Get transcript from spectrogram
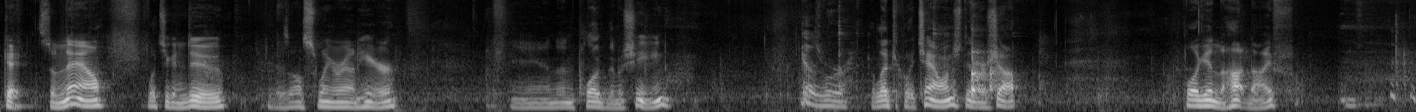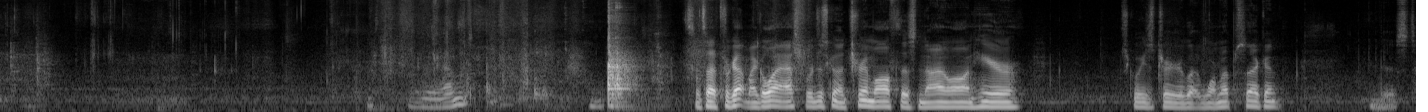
Okay, so now what you can do is I'll swing around here and unplug the machine because we're electrically challenged in our shop. Plug in the hot knife. And since I forgot my glass, we're just going to trim off this nylon here. Squeeze the trigger, let it warm up a second. Just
